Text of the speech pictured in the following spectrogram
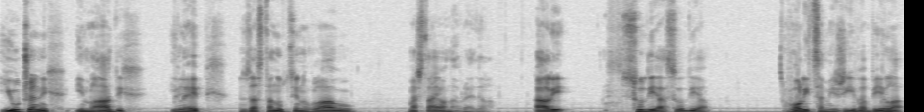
I učenih, i mladih, i lepih, za stanucinu glavu, ma šta je ona vredela? Ali, sudija, sudija, Volica mi živa bila,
